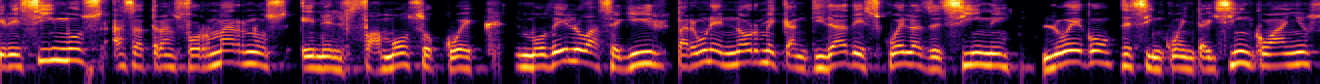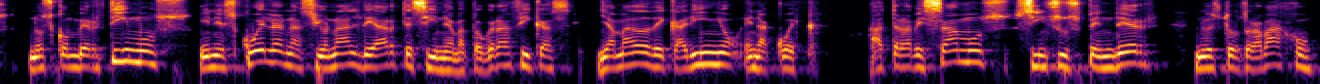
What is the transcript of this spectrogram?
Crecimos hasta transformarnos en el famoso CUEC, el modelo a seguir para una enorme cantidad de escuelas de cine. Luego de 55 años, nos convertimos en Escuela Nacional de Artes Cinematográficas, llamada de cariño en ACUEC. Atravesamos sin suspender nuestro trabajo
